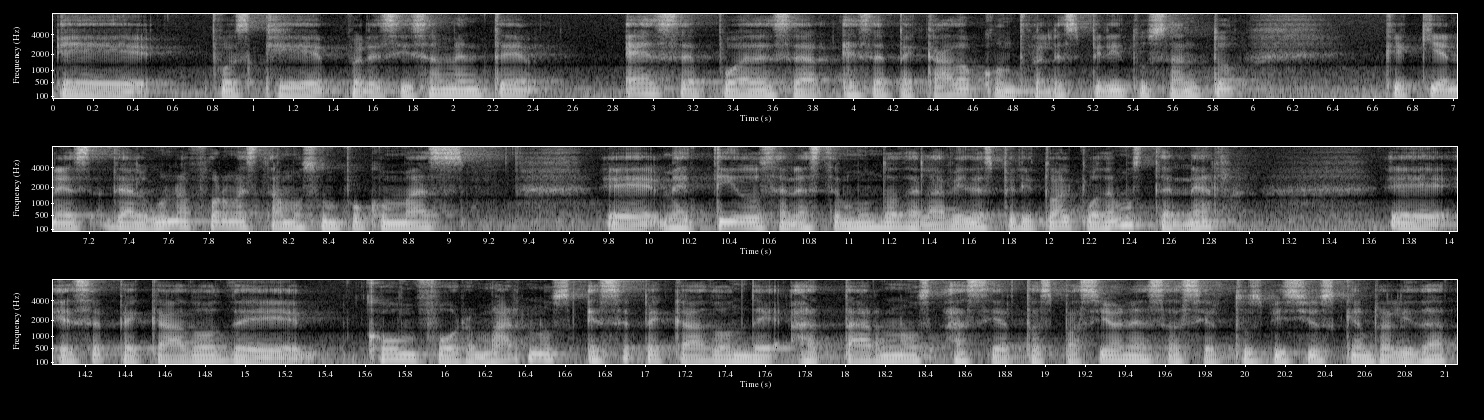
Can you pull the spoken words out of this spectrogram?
eh, pues que precisamente ese puede ser ese pecado contra el Espíritu Santo que quienes de alguna forma estamos un poco más eh, metidos en este mundo de la vida espiritual podemos tener eh, ese pecado de conformarnos, ese pecado de atarnos a ciertas pasiones, a ciertos vicios que en realidad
